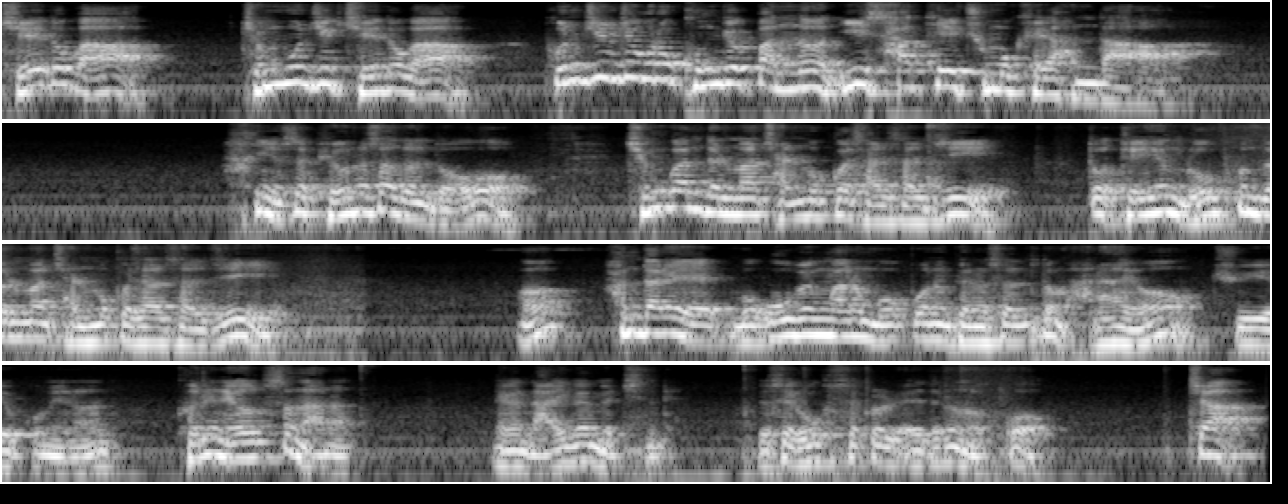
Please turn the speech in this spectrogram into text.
제도가 전문직 제도가 본질적으로 공격받는 이 사태에 주목해야 한다. 하긴 요새 변호사들도 정관들만 잘 먹고 잘 살지 또 대형 로펌들만 잘 먹고 잘 살지 어? 한 달에 뭐 500만 원 못 버는 변호사들도 많아요. 주위에 보면은. 그런 애 없어 나는. 내가 나이가 몇인데. 요새 록스쿨 애들은 없고. 자.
